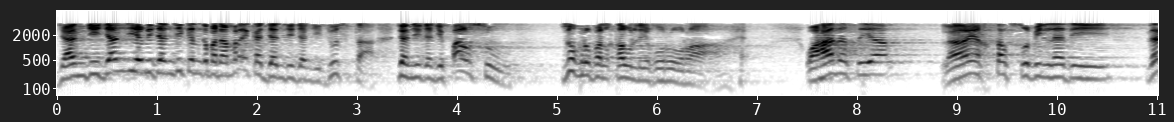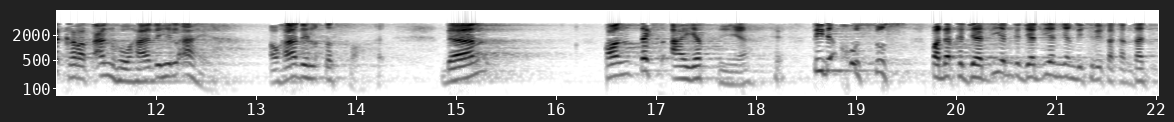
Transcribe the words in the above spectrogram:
Janji-janji yang dijanjikan kepada mereka janji-janji dusta, janji-janji palsu. Zukhrufal qawli ghurura. Wa hadha la yakhtassu billadhi dzakarat anhu hadhihi al-ayah atau hadhihi al-qissah. Dan konteks ayatnya tidak khusus pada kejadian-kejadian yang diceritakan tadi.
